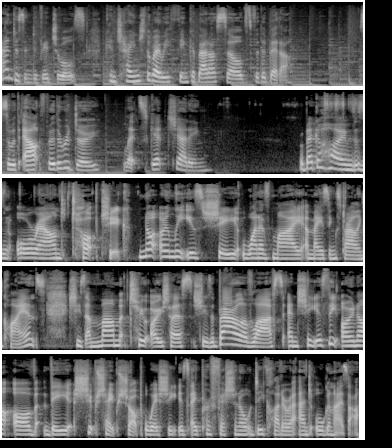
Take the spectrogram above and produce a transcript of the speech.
and as individuals, can change the way we think about ourselves for the better. So, without further ado, let's get chatting. Rebekah Holmes is an all round top chick. Not only is she one of my amazing styling clients, she's a mum to Otis, she's a barrel of laughs, and she is the owner of the Ship Shape Shoppe where she is a professional declutterer and organizer.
